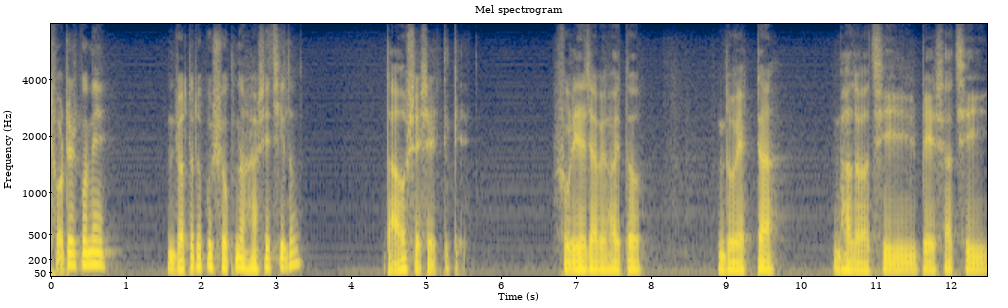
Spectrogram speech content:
ঠোঁটের কোণে যতটুকু শুকনো হাসি ছিল, তাও শেষের দিকে। ফুরিয়ে যাবে হয়তো দু একটা, ভালো আছি, বেশ আছি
